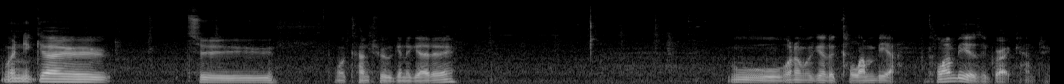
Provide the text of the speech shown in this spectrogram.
when you go to what country we're going to go to? Ooh, why don't we go to Colombia? Colombia is a great country.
